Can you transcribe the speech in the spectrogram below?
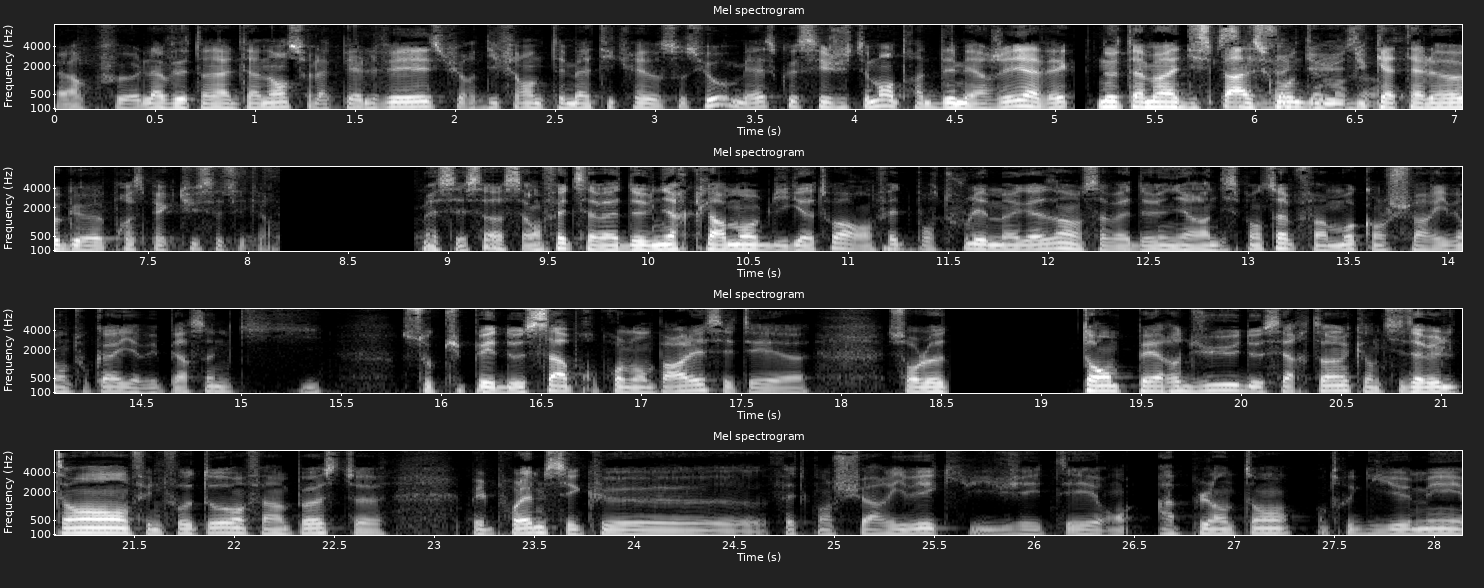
Alors que là, vous êtes en alternance sur la PLV, sur différentes thématiques réseaux sociaux, mais est-ce que c'est justement en train d'émerger avec notamment la disparition du, catalogue, euh, prospectus, etc. Mais c'est ça, ça- en fait, ça va devenir clairement obligatoire. En fait, pour tous les magasins, ça va devenir indispensable. Enfin, moi, quand je suis arrivé, en tout cas, il y avait personne qui s'occupait de ça à proprement parler. C'était euh, sur le temps perdu de certains quand ils avaient le temps, on fait une photo, on fait un post. euh, Mais le problème, c'est que, en fait, quand je suis arrivé, j'ai été à plein temps entre guillemets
